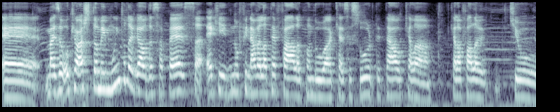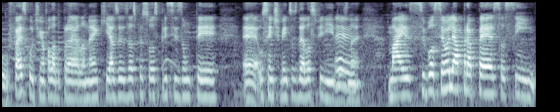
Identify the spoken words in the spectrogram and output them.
É, mas o que eu acho também muito legal dessa peça é que no final ela até fala, quando a Cassie surta e tal, que ela, que ela fala que o Fesco tinha falado para ela, né? Que às vezes as pessoas precisam ter é, os sentimentos delas feridos, é. né? Mas se você olhar pra peça, assim,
